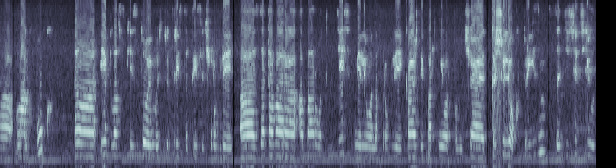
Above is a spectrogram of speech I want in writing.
а, MacBook Apple стоимостью 300 тысяч рублей. А за товарооборот в 10 миллионов рублей каждый партнер получает кошелек призм с 10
